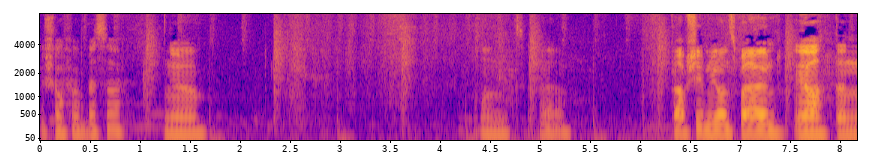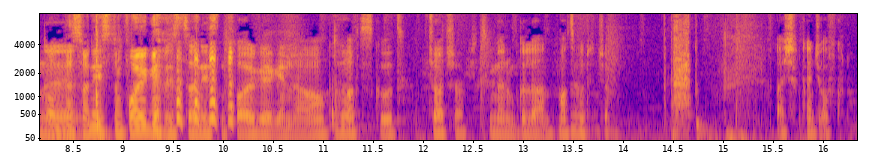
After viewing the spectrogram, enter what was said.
Ich hoffe besser. Ja. Und Ja. Verabschieden wir uns bei allen ja, dann und äh, bis zur nächsten Folge. bis zur nächsten Folge, genau. So. Macht es gut. Ciao, ciao. Ich zieh meine Brille an. Macht's Ja. gut. Ciao. Ah, ich habe gar nicht aufgenommen.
